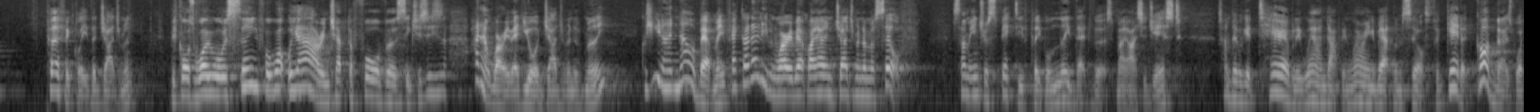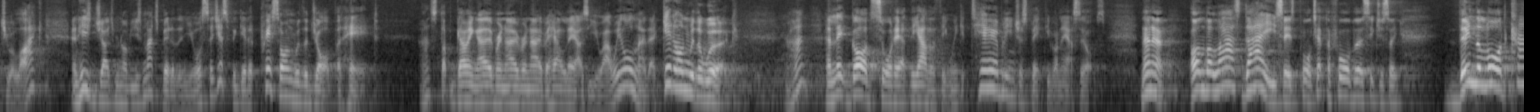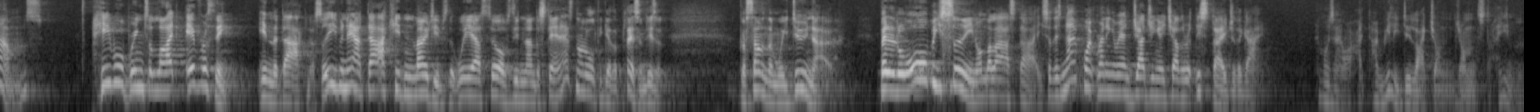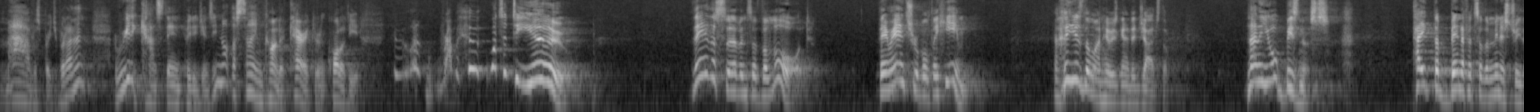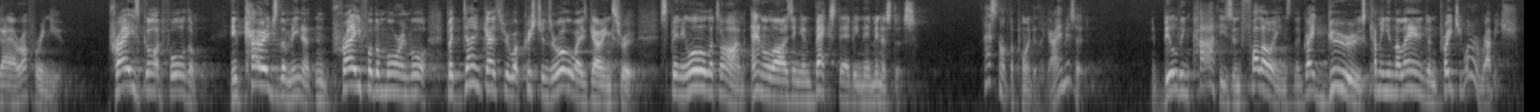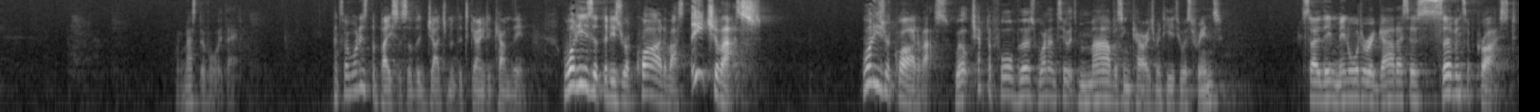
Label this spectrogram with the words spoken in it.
perfectly, the judgment, because we were seen for what we are in chapter 4, verse 6. She says, I don't worry about your judgment of me, because you don't know about me. In fact, I don't even worry about my own judgment of myself. Some introspective people need that verse, may I suggest. Some people get terribly wound up in worrying about themselves. Forget it. God knows what you're like, and His judgment of you is much better than yours, so just forget it. Press on with the job at hand. Stop going over and over and over how lousy you are. We all know that. Get on with the work. right? And let God sort out the other thing. We get terribly introspective on ourselves. No, no. On the last day, he says, Paul, chapter 4, verse 6, you see, then the Lord comes, he will bring to light everything in the darkness, even our dark hidden motives that we ourselves didn't understand. That's not altogether pleasant, is it? Because some of them we do know. But it'll all be seen on the last day. So there's no point running around judging each other at this stage of the game. Oh, I, I, really do like John, John Stott. He's a marvellous preacher. But I, don't, I really can't stand Peter Jensen. He's not the same kind of character and quality. What's it to you? They're the servants of the Lord. They're answerable to Him. And He is the one who is going to judge them. None of your business. Take the benefits of the ministry they are offering you. Praise God for them. Encourage them in it and pray for them more and more. But don't go through what Christians are always going through, spending all the time analysing and backstabbing their ministers. That's not the point of the game, is it? And building parties and followings and the great gurus coming in the land and preaching. What a rubbish. We must avoid that. And so, what is the basis of the judgment that's going to come then? What is it that is required of us, each of us? What is required of us? Well, chapter 4, verse 1 and 2, it's marvellous encouragement here to us, friends. So then, men ought to regard us as servants of Christ.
